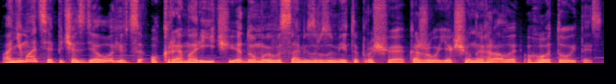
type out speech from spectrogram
Анімація під час діалогів це окрема річ. Я думаю, ви самі зрозумієте, про що я кажу. Якщо не грали, готуйтесь.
